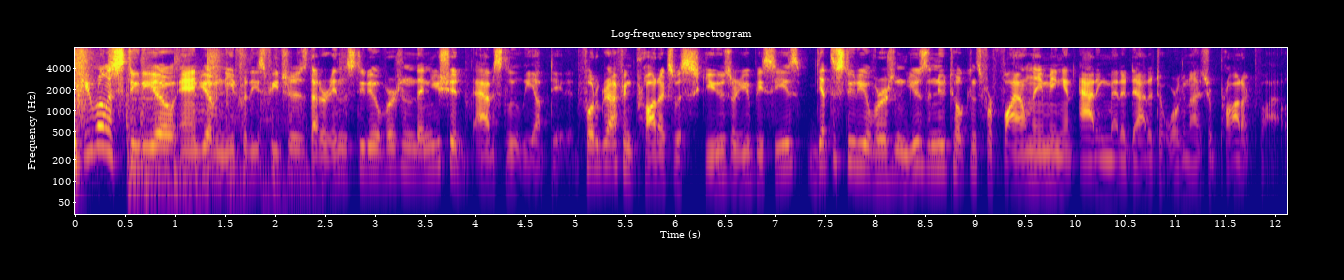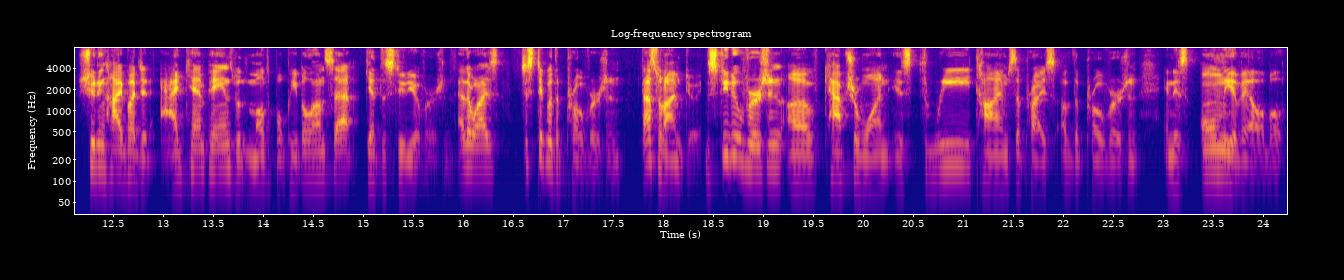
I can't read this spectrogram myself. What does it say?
If you run a studio and you have a need for these features that are in the studio version, then you should absolutely update it. Photographing products with SKUs or UPCs, get the studio version, use the new tokens for file naming and adding metadata to organize your product file. Shooting high budget ad campaigns with multiple people on set, get the studio version. Otherwise, just stick with the pro version. That's what I'm doing. The studio version of Capture One is three times the price of the pro version and is only available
